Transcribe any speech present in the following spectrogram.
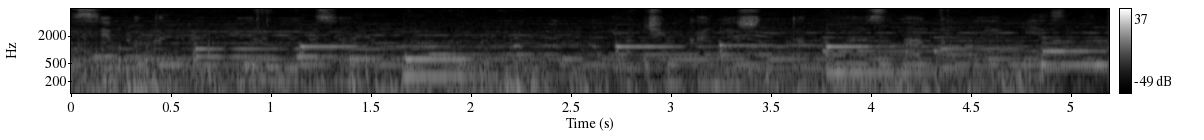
все фотографируются. Очень, конечно, такое знаковое место.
